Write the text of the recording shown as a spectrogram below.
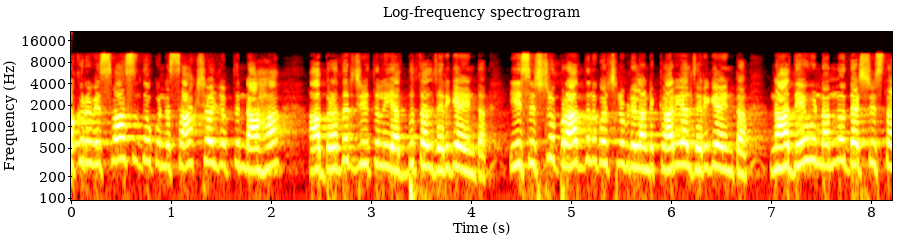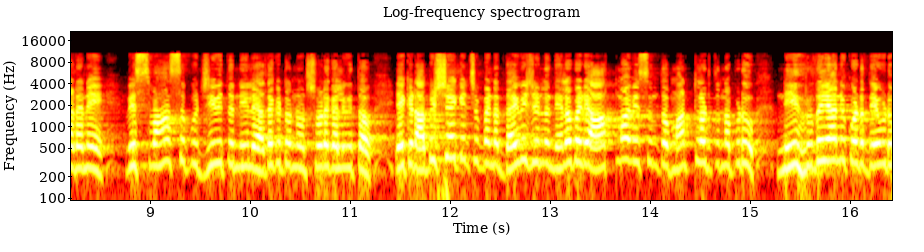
ఒకరు విశ్వాసంతో కొన్ని సాక్ష్యాలు చెప్తుంటే ఆహా ఆ బ్రదర్ జీవితంలో ఈ అద్భుతాలు జరిగాయంట. ఈ సిస్టర్ ప్రార్థనకు వచ్చినప్పుడు ఇలాంటి కార్యాలు జరిగాయంట. నా దేవుడు నన్ను దర్శిస్తాడనే విశ్వాసపు జీవితం నీళ్ళు ఎదగటం నువ్వు చూడగలుగుతావు. ఇక్కడ అభిషేకించబడిన దైవజనులు నిలబడి ఆత్మావేశంతో మాట్లాడుతున్నప్పుడు నీ హృదయాన్ని కూడా దేవుడు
